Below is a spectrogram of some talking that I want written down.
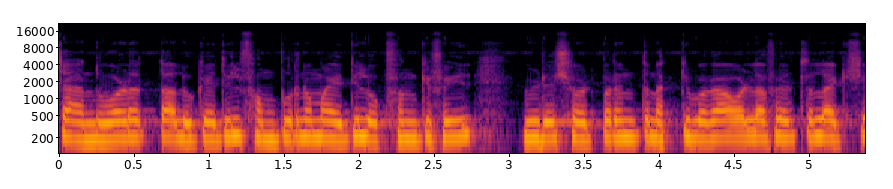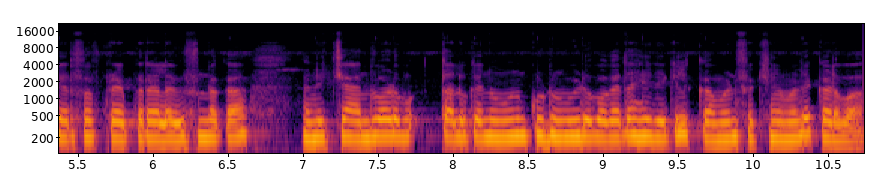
चांदवड तालुक्यातील संपूर्ण माहिती लोकसंख्येसहित व्हिडिओ शेवटपर्यंत नक्की बघा. आवडला असेल तर लाईक शेअर सबस्क्राईब करायला विसरू नका. आणि चांदवड तालुक्यामधून कुठून व्हिडिओ बघत आहे हे देखील कमेंट सेक्शनमध्ये कळवा.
